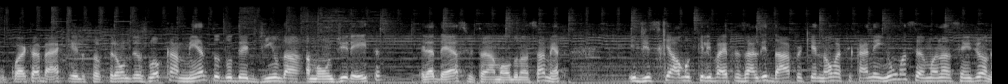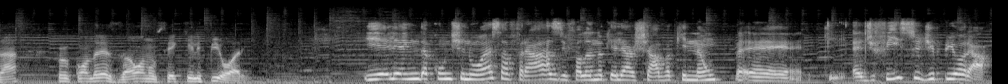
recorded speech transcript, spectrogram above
o quarterback. Ele sofreu um deslocamento do dedinho da mão direita. Ele é destro, então é a mão do lançamento. E disse que é algo que ele vai precisar lidar, porque não vai ficar nenhuma semana sem jogar por conta da lesão, a não ser que ele piore. E ele ainda continuou essa frase falando que ele achava que não é, que é difícil de piorar.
